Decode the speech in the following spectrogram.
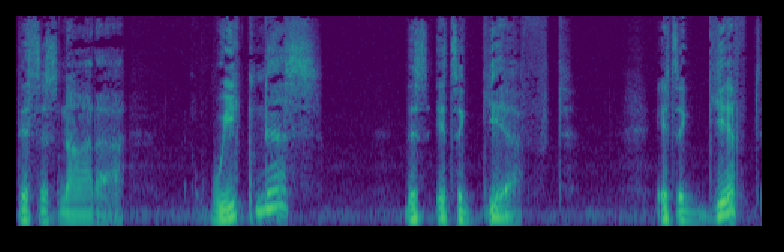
This is not a weakness. This it's a gift. It's a gift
